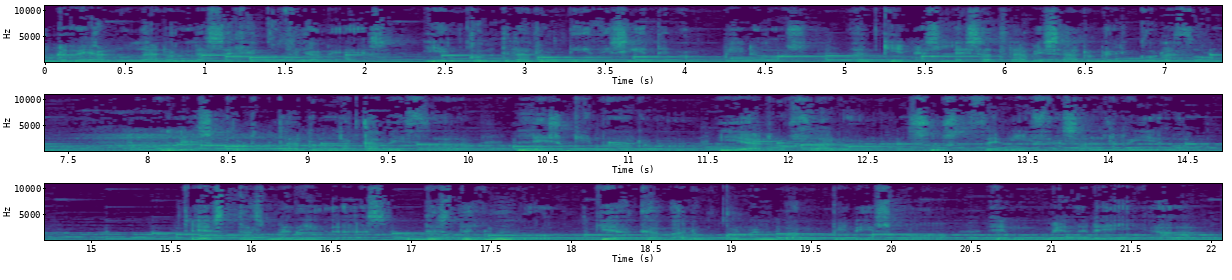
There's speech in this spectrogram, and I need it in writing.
Reanudaron las ejecuciones y encontraron 17 vampiros a quienes les atravesaron el corazón, les cortaron la cabeza, les quemaron y arrojaron sus cenizas al río. Estas medidas, desde luego, que acabaron con el vampirismo en Medreiga.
